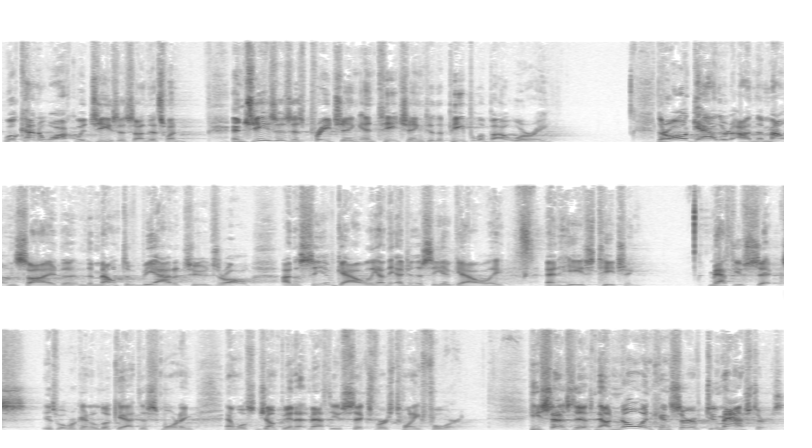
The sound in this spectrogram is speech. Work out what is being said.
we'll kind of walk with Jesus on this one. And Jesus is preaching and teaching to the people about worry. They're all gathered on the mountainside, the, the Mount of Beatitudes. They're all on the Sea of Galilee, on the edge of the Sea of Galilee, and he's teaching. Matthew 6 is what we're going to look at this morning, and we'll jump in at Matthew 6, verse 24. He says this Now, no one can serve two masters.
